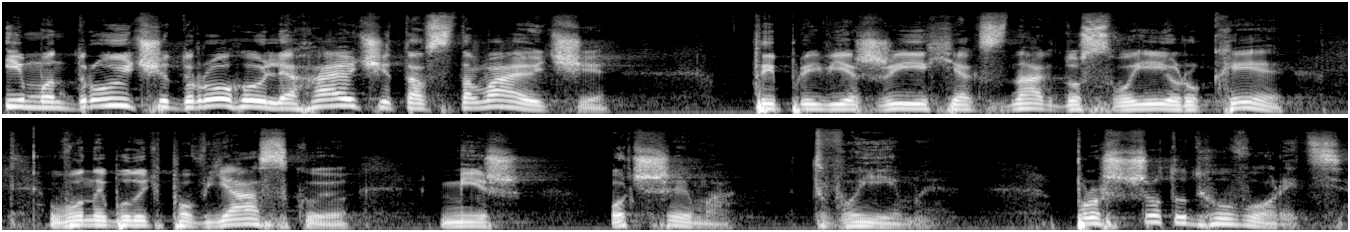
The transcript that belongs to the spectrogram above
і мандруючи дорогою, лягаючи та вставаючи. Ти прив'яжи їх як знак до своєї руки, вони будуть пов'язкою між очима твоїми. Про що тут говориться?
